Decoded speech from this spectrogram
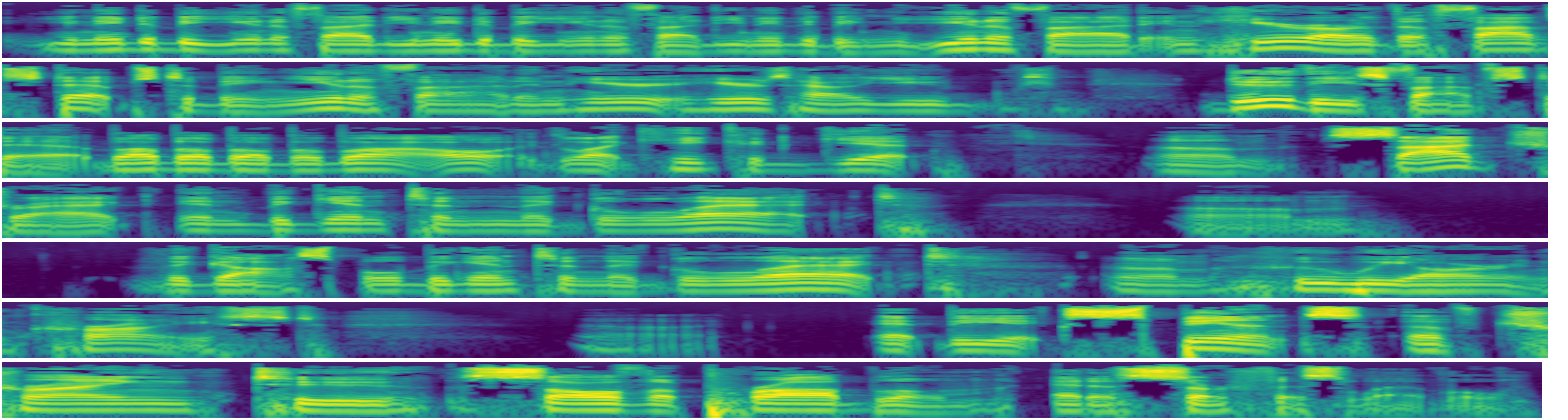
you need to be unified, you need to be unified, you need to be unified, and here are the five steps to being unified, and here here's how you do these five steps. Blah blah blah blah blah. All, like he could get um, sidetracked and begin to neglect um, the gospel, begin to neglect um, who we are in Christ uh, at the expense of trying to solve a problem at a surface level.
